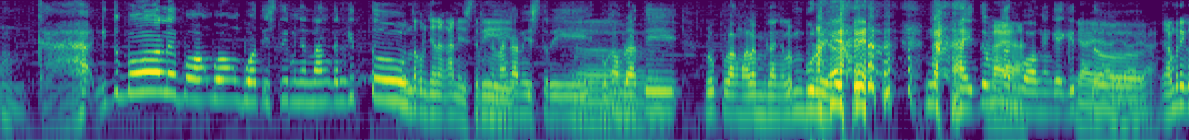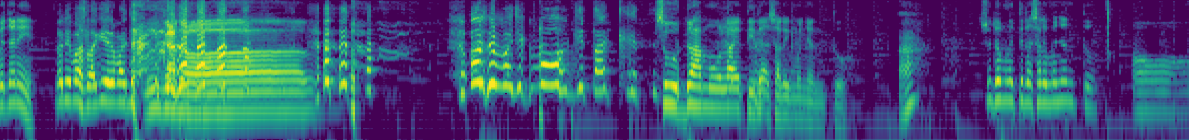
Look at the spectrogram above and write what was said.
Enggak, gitu boleh bohong-bohong buat istri menyenangkan gitu. untuk menyenangkan istri. Menyenangkan istri, Eh. bukan berarti lu pulang malam bilang lembur ya. Enggak, itu Nggak bukan ya? bohong yang kayak gitu. Ya, ya, ya, ya. Yang berikutnya nih. Nggak dibahas lagi pajak. Enggak dong. Ada pajak bohong kita takut. Sudah mulai tidak saling menyentuh. Hah? Sudah mulai tidak saling menyentuh. Oh.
